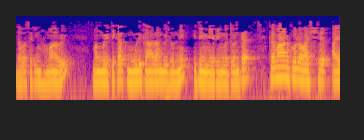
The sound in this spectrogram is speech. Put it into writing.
දවසකින් හමාරුයි. මම ওই ටිකක් මූලික ආරම්භය දුන්නේ. ඉතින් මේ පින්වතුන්ට ක්‍රමානුකූල අවශ්‍ය අය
